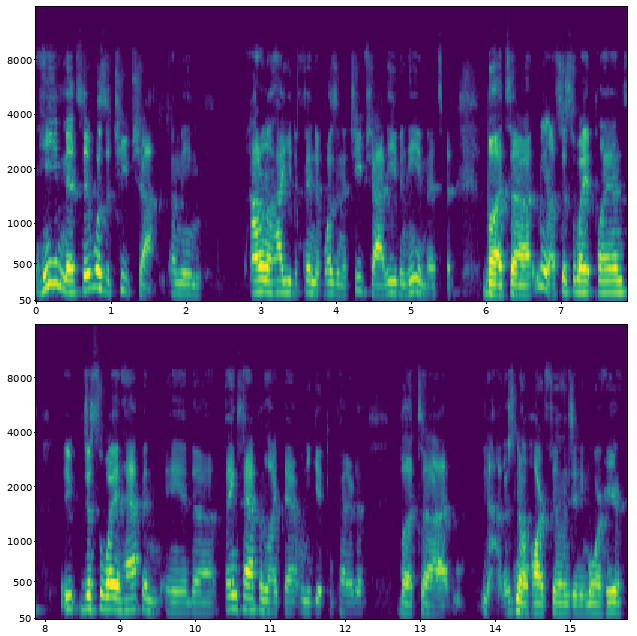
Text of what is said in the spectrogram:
he admits it was a cheap shot. I mean, I don't know how you defend it wasn't a cheap shot. Even he admits it. But uh, you know, it's just the way it plans. It, just the way it happened, and uh, things happen like that when you get competitive. But uh, nah, there's no hard feelings anymore here.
